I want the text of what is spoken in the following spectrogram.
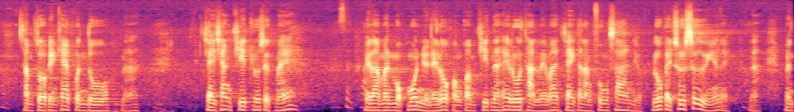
ๆ ทำตัวเป็นแค่คนดูนะ ใจช่างคิดรู้สึกไหมรู้สึกค่ะเวลามันหมกมุ่นอยู่ในโลกของความคิดนะ ให้รู้ทันเลยว่าใจกำลังฟุ้งซ่านอยู่ รู้ไปซื่อๆอย่างนี้เลยนะมัน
